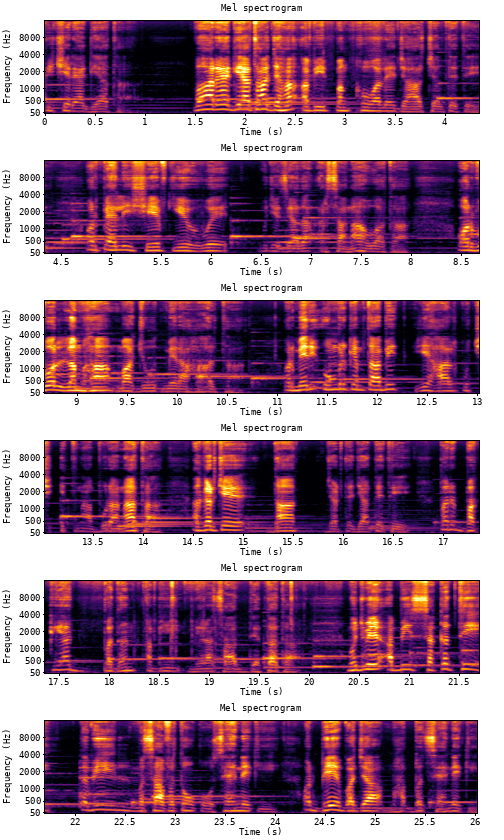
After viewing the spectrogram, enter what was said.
پیچھے رہ گیا تھا۔ وہاں رہ گیا تھا جہاں ابھی پنکھوں والے جہاز چلتے تھے اور پہلی شیف کیے ہوئے مجھے زیادہ عرصہ نہ ہوا تھا۔ اور وہ لمحہ موجود میرا حال تھا۔ اور میری عمر کے مطابق یہ حال کچھ اتنا برا نہ تھا۔ اگرچہ دانت جڑتے جاتے تھے، پر بقیہ بدن ابھی میرا ساتھ دیتا تھا۔ مجھ میں ابھی سخت تھی طویل مسافتوں کو سہنے کی اور بے وجہ محبت سہنے کی۔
